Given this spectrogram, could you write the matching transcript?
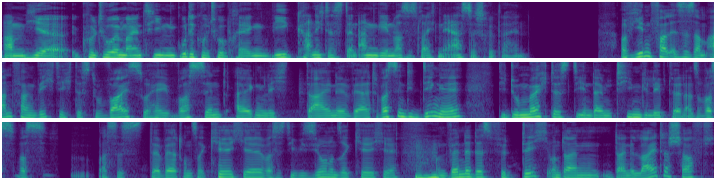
ähm, hier Kultur in meinem Team, gute Kultur prägen. Wie kann ich das denn angehen? Was ist vielleicht ein erster Schritt dahin? Auf jeden Fall ist es am Anfang wichtig, dass du weißt, so hey, was sind eigentlich deine Werte? Was sind die Dinge, die du möchtest, die in deinem Team gelebt werden? Also was, was, was ist der Wert unserer Kirche? Was ist die Vision unserer Kirche? Mhm. Und wende das für dich und dein, deine Leiterschaft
